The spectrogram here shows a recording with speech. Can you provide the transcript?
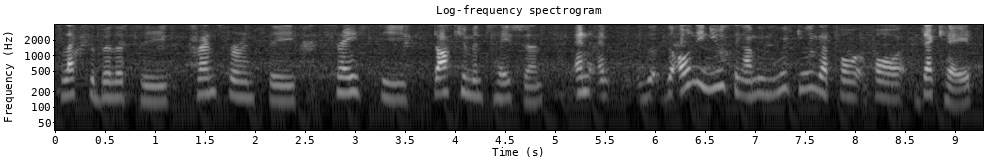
flexibility, transparency, safety, documentation. And, and the, the only new thing, I mean, we've been doing that for, for decades.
